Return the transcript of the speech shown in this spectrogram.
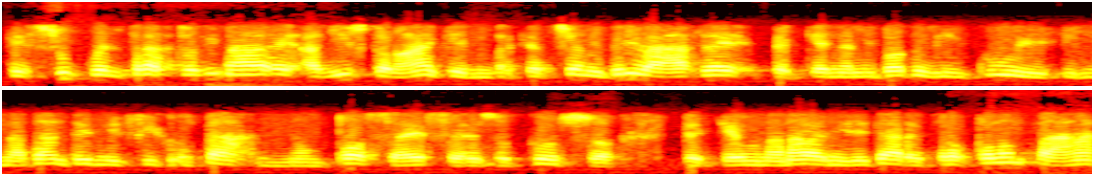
che su quel tratto di mare agiscono anche imbarcazioni private perché nell'ipotesi in cui il natante in difficoltà non possa essere soccorso perché una nave militare è troppo lontana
